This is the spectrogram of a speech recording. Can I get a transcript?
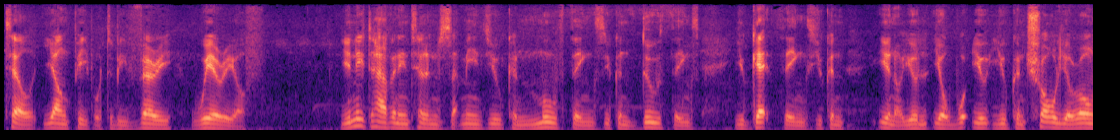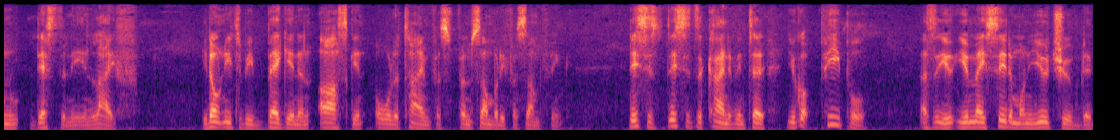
tell young people to be very weary of. You need to have an intelligence that means you can move things, you can do things, you get things, you can, you know, you, you, you, you control your own destiny in life. You don't need to be begging and asking all the time for, from somebody for something. This is, this is the kind of intelligence. You've got people, as you, you may see them on YouTube, they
